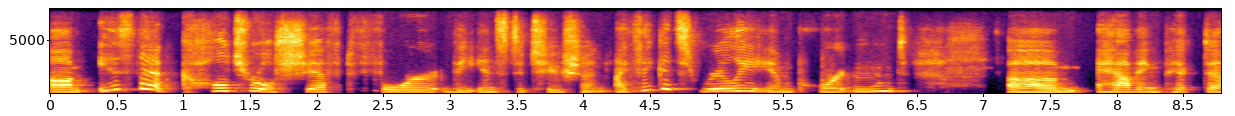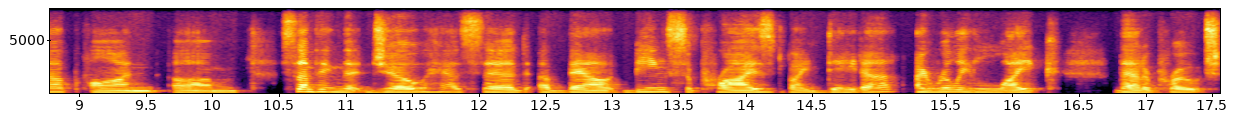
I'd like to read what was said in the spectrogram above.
um, is that cultural shift for the institution? I think it's really important um, having picked up on um, something that Joe has said about being surprised by data. I really like that approach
